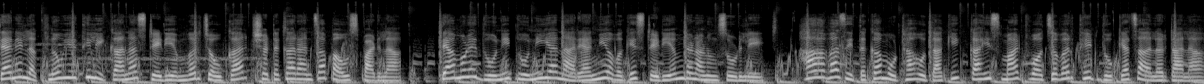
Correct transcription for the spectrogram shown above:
त्याने लखनौ येथील इकाना स्टेडियमवर चौकार षटकारांचा पाऊस पाडला. त्यामुळे धोनी धोनी या नाऱ्यांनी अवघे स्टेडियम दणाणून सोडले. हा आवाज इतका मोठा होता की काही स्मार्ट वॉचवर थेट धोक्याचा अलर्ट आला.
